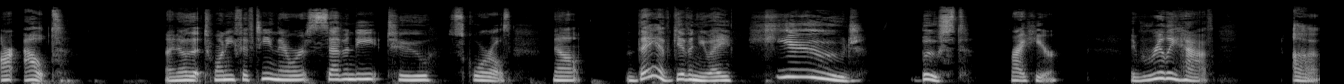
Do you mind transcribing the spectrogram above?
are out. I know that 2015 there were 72 squirrels. Now, they have given you a huge boost right here. They really have. Uh,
